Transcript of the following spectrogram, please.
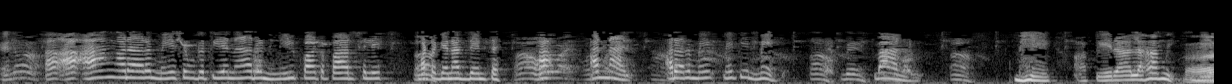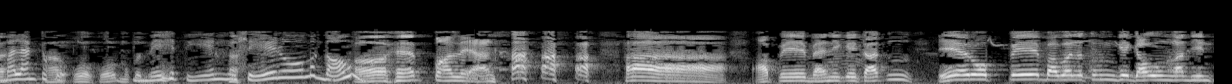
එනවා. ආන් අර අර මේස උඩ තියෙන අර නිල් පාට පාර්සලේ මට ගෙනත් දෙන්න. අන්න අර අර මේ මේ තියෙන මේ. බාන්න මේ. අපේ රාලහමි මේ බලන්ටකෝ. කෝ කෝ මොකද? මේ තියෙන්නේ සේරෝම ගවුම් ආ හැප්පලයන් අපේ මැනිකේටත් ඒරොප්පේ බවලතුන්ගේ ගවුම් අඳින්න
